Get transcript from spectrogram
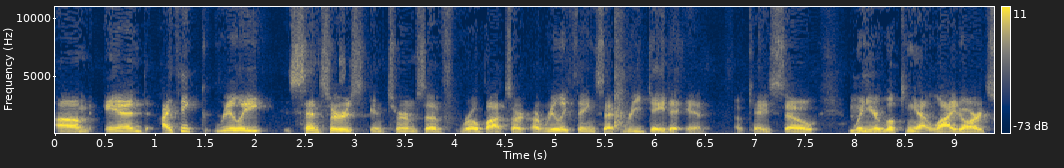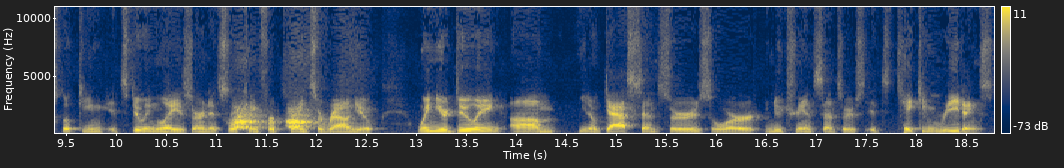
Um, and I think really sensors in terms of robots are, are, really things that read data in. Okay, so mm-hmm. when you're looking at lidar, it's looking, it's doing laser, and it's looking for points around you. When you're doing, um, you know, gas sensors or nutrient sensors, it's taking readings.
